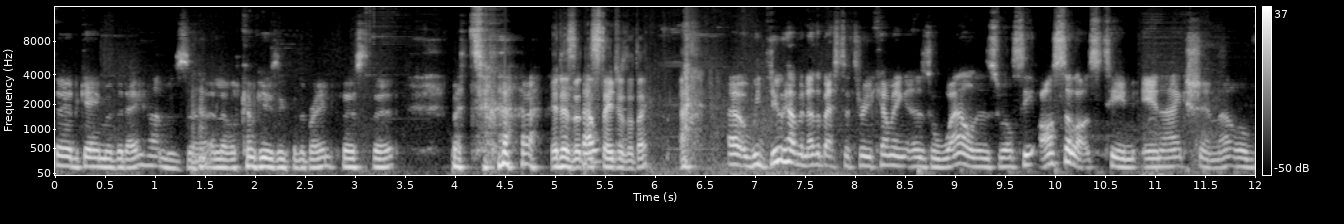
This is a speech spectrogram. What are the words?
third game of the day. That was uh, a little confusing for the brain, first third. But it is at this stage of the day. uh, we do have another best of three coming as well, as we'll see Ocelot's team in action. That will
